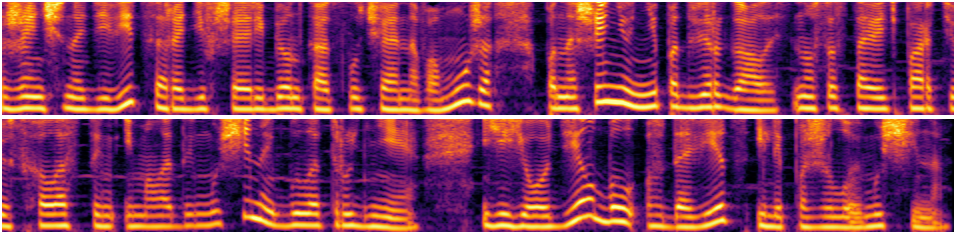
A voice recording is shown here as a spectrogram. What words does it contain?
Женщина-девица, родившая ребенка от случайного мужа, поношению не подвергалась, но составить партию с холостым и молодым мужчиной было труднее. Ее удел был вдовец или пожилой мужчина.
